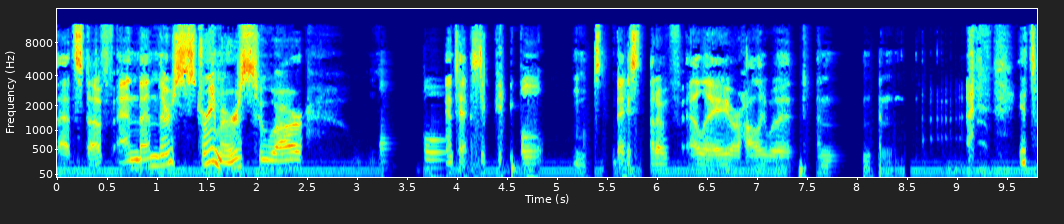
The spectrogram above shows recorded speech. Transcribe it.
that stuff, and then there's streamers who are fantastic people based out of LA or Hollywood and, and it's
